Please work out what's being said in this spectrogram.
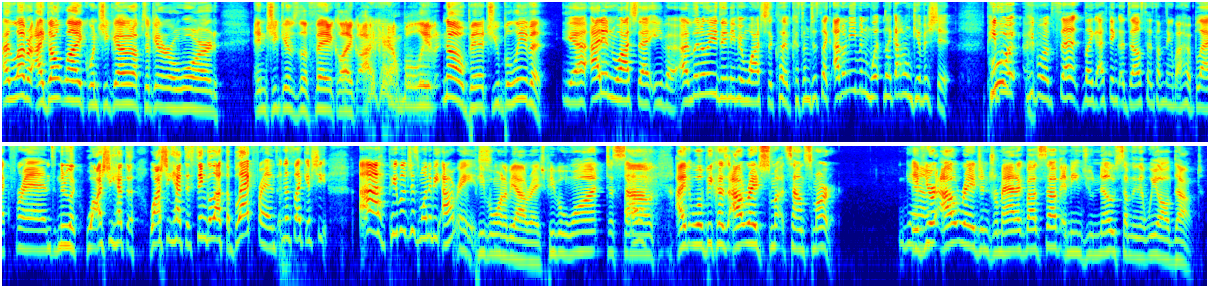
I love her. I don't like when she got up to get her award and she gives the fake like I can't believe it. No, bitch, you believe it. yeah, I didn't watch that either. I literally didn't even watch the clip because I'm just like, I don't even like I don't give a shit. People, were, people were upset. Like I think Adele said something about her black friends, and they're like, "Why she had to? Why she had to single out the black friends?" And it's like, if she, ah, people just want to be outraged. People want to be outraged. People want to sound. I well because outrage sm- sounds smarter. Yeah. If you're outraged and dramatic about stuff, it means you know something that we all don't.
